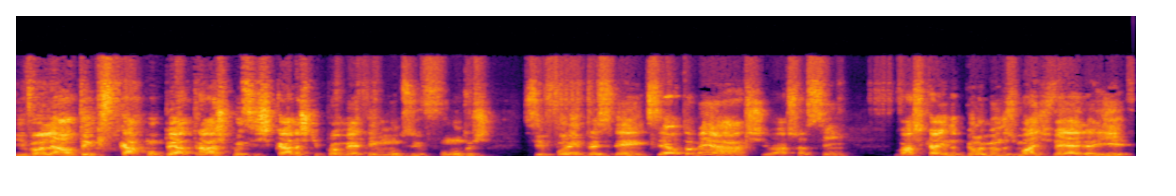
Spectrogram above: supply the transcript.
Ivan Leal, tem que ficar com o pé atrás com esses caras que prometem mundos e fundos se forem presidentes. É, eu também acho. Eu acho assim, Vascaíno, pelo menos mais velho aí,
